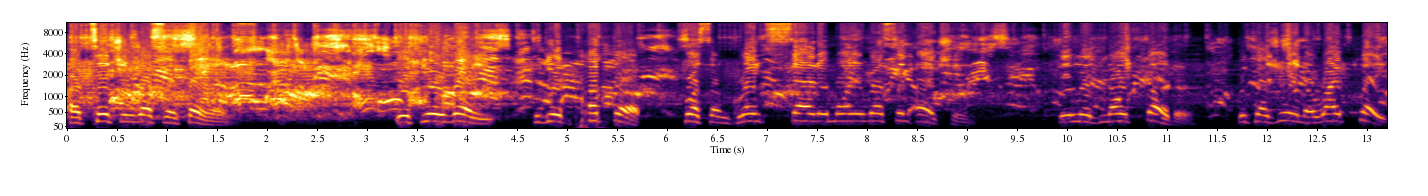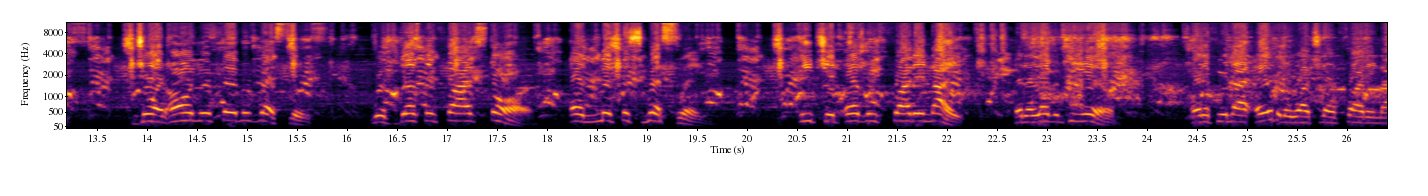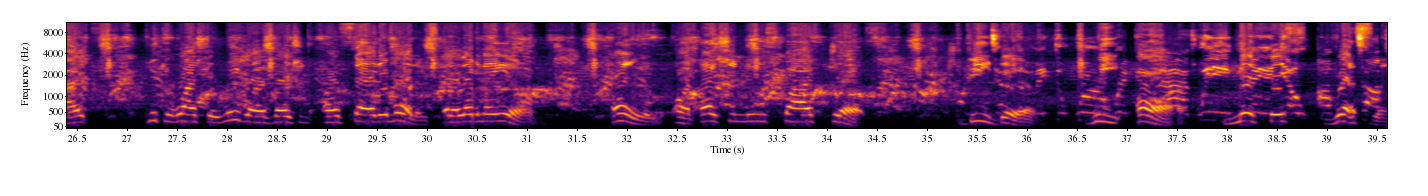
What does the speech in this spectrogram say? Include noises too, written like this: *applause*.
Attention wrestling fans. If you're ready to get pumped up for some great Saturday morning wrestling action, then look no further because you're in the right place. Join all your favorite wrestlers with Dustin Five Star and Memphis Wrestling each and every Friday night at 11 p.m. And if you're not able to watch it on Friday nights, you can watch the rerun version on Saturday mornings at 11 a.m. Only on Action News 5 Plus. Be there. We are Memphis Wrestling.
